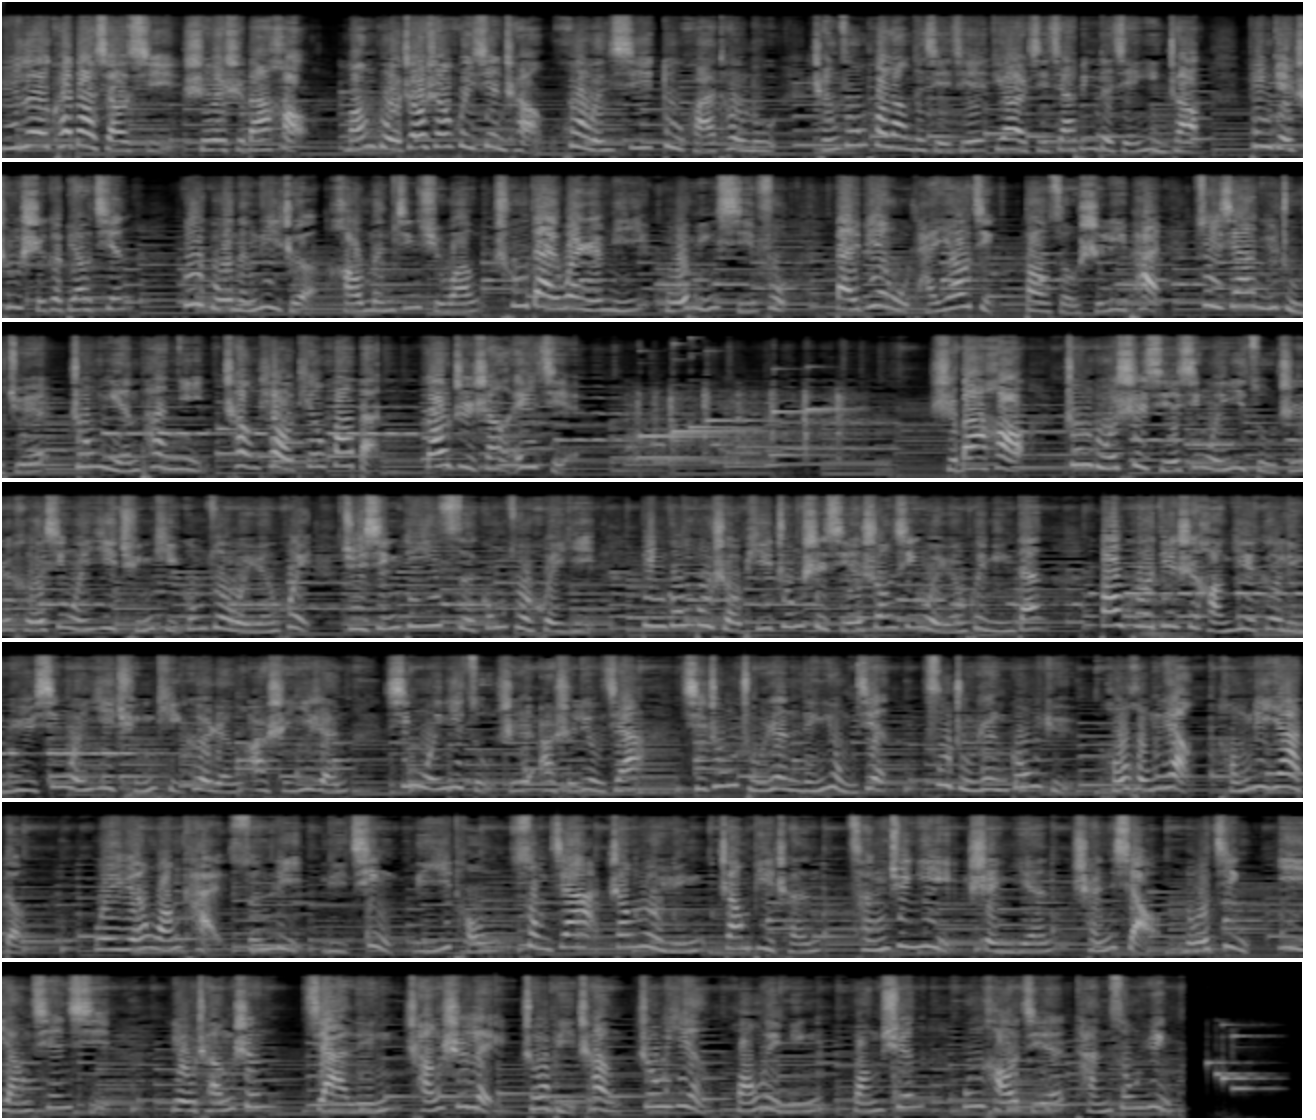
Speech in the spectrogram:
娱乐快报消息：十月十八号，芒果招商会现场，霍汶希、杜华透露《乘风破浪的姐姐》第二季嘉宾的剪影照，并给出十个标签：归国能力者、豪门金曲王、初代万人迷、国民媳妇、百变舞台妖精、暴走实力派、最佳女主角、中年叛逆、唱跳天花板、高智商 A 姐。十八号。中国视协新文艺组织和新文艺群体工作委员会举行第一次工作会议，并公布首批中视协双新委员会名单，包括电视行业各领域新文艺群体个人二十一人，新文艺组织二十六家，其中主任林永健，副主任龚宇、侯洪亮、佟丽娅等。委员王凯、孙俪、李沁、李一桐、宋佳、张若昀、张碧晨、曾俊逸、沈岩、陈晓、罗晋、易烊千玺、柳长生、贾玲、常石磊、周笔畅、周燕、黄伟明、黄轩、温豪杰、谭松韵。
